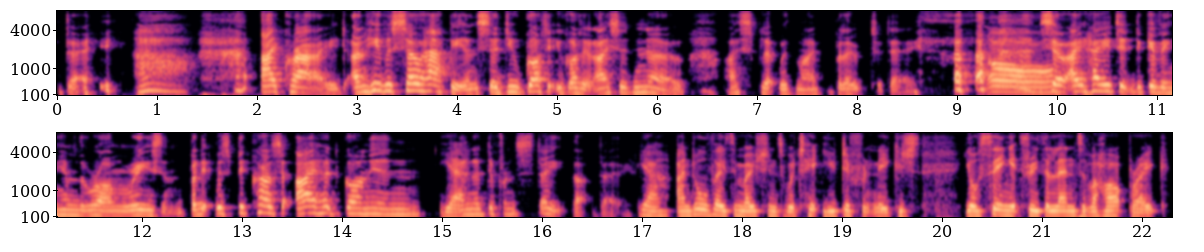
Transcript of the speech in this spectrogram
the day, I cried. And he was so happy and said, You got it, you got it. And I said, No, I split with my bloke today. Oh. so I hated giving him the wrong reason. But it was because I had gone in yeah. in a different state that day. Yeah. And all those emotions would hit you differently because you're seeing it through the lens of a heartbreak.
